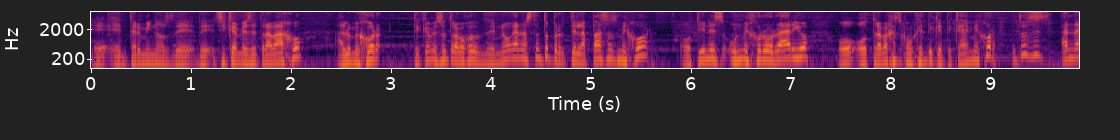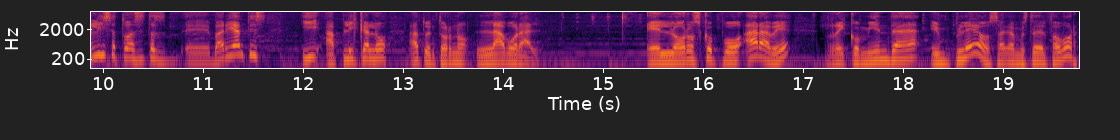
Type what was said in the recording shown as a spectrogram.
eh, en términos de, si cambias de trabajo, a lo mejor te cambias un trabajo donde no ganas tanto, pero te la pasas mejor. O tienes un mejor horario, o, o trabajas con gente que te cae mejor. Entonces, analiza todas estas eh, variantes y aplícalo a tu entorno laboral. El horóscopo árabe recomienda empleos, hágame usted el favor,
